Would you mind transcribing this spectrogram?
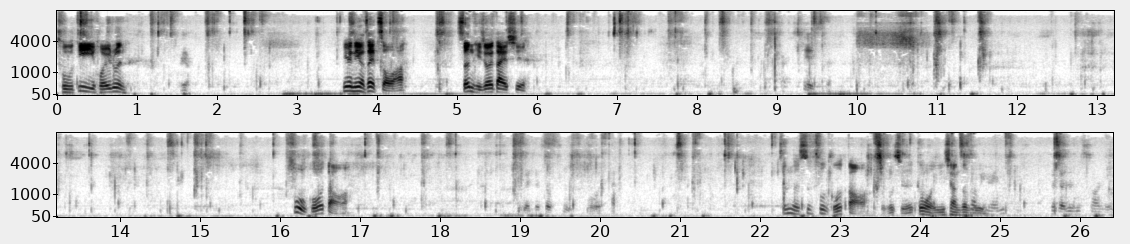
土地回润没有，因为你有在走啊，身体就会代谢。谢谢。富国岛啊，这个叫做复国岛。真的是富国岛啊，我觉得跟我印象中不一样。这个就是双年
